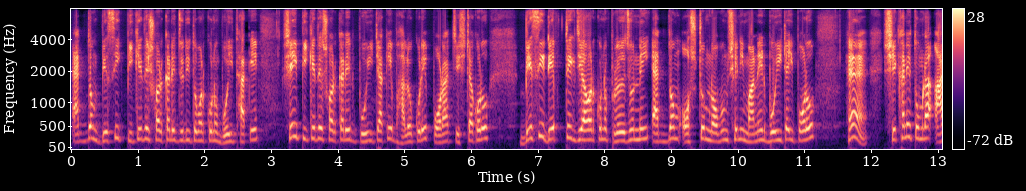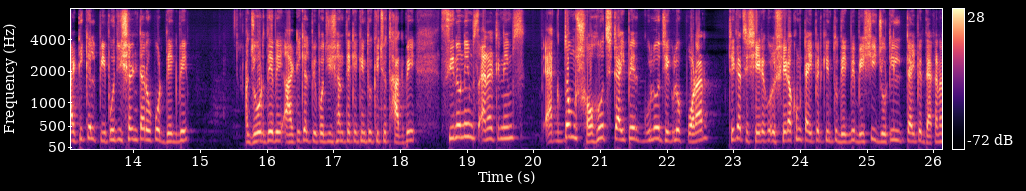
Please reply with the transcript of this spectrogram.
একদম বেসিক পিকেদে সরকারের যদি তোমার কোনো বই থাকে, সেই পিকেদে সরকারের বইটাকে ভালো করে পড়ার চেষ্টা করো। বেশি ডেপথে যাওয়ার কোনো প্রয়োজন নেই, একদম অষ্টম, নবম শ্রেণি মানের বইটাই পড়ো। হ্যাঁ সেখানে তোমরা আর্টিকেল প্রিপোজিশনটার ওপর দেখবে। জোর দেবে আর্টিকেল প্রিপোজিশন থেকে কিন্তু কিছু থাকবে। সিনোনিমস অ্যানাটিনিমস একদম সহজ টাইপেরগুলো যেগুলো পড়ার, ঠিক আছে? সেরকম সেরকম টাইপের কিন্তু দেখবে, বেশি জটিল টাইপের দেখানো।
